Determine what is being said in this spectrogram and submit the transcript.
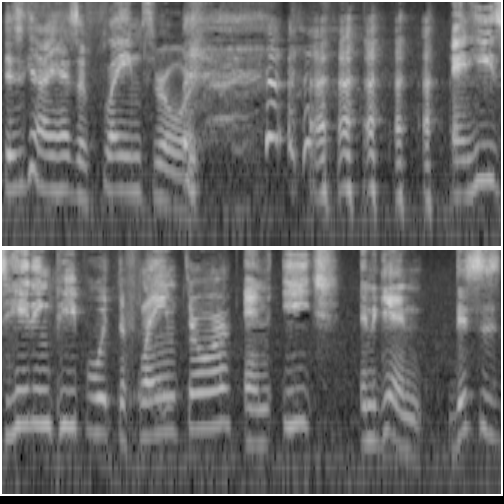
this guy has a flamethrower. and he's hitting people with the flamethrower, and each and again, this is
